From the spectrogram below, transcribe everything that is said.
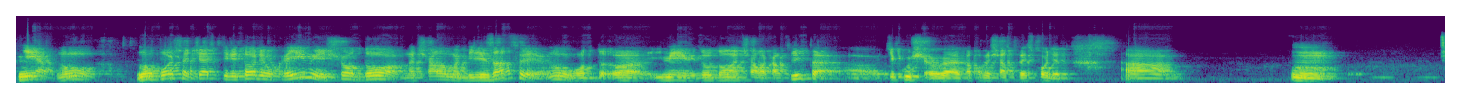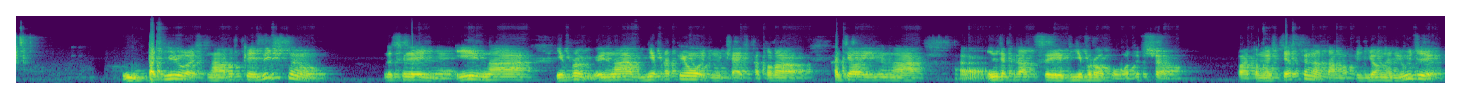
Нет, ну, но большая часть территории Украины еще до начала мобилизации, ну вот э, имею в виду до начала конфликта э, текущего, э, который сейчас происходит, э, м, поделилась на русскоязычную население и на, евро- и на европеоидную часть, которая хотела именно э, интеграции в Европу. Вот и все. Поэтому, естественно, там определенные люди,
